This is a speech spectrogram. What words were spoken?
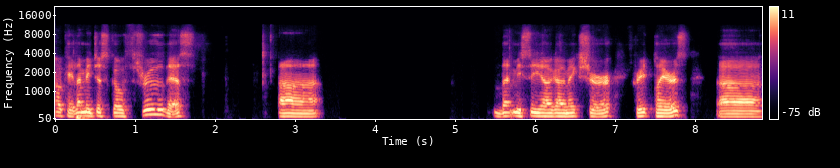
okay let me just go through this uh, let me see i got to make sure create players uh,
